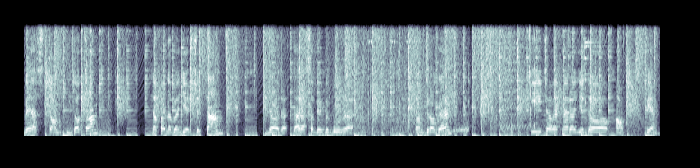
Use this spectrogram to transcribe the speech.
Wyjazd stąd dotąd. Na pewno będzie jeszcze tam. Dobra, teraz sobie wyburzę tą drogę i trzeba jak na razie do... o, wiem.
